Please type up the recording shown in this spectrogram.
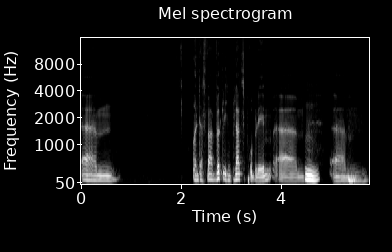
Ähm, und das war wirklich ein Platzproblem. Ähm, mhm. ähm,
